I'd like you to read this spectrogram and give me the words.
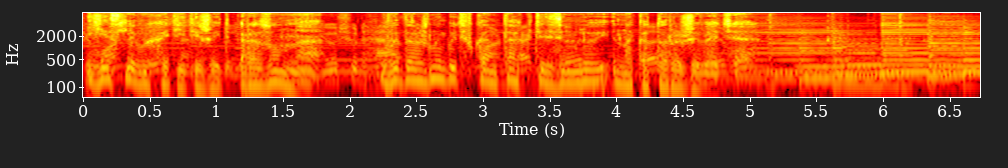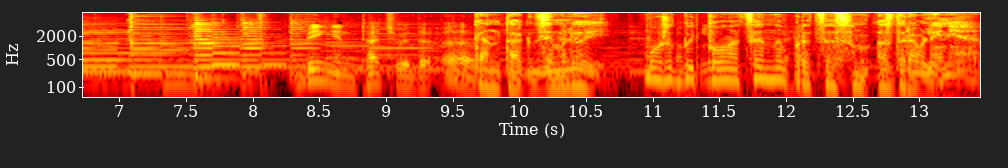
Если вы хотите жить разумно, вы должны быть в контакте с землей, на которой живете. Контакт с землей может быть полноценным процессом оздоровления.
